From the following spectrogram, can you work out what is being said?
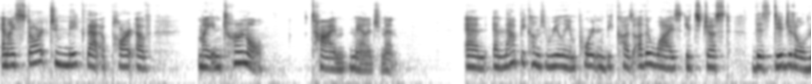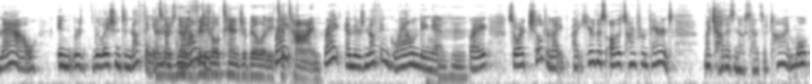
And I start to make that a part of my internal time management. And and that becomes really important because otherwise it's just this digital now in re- relation to nothing. It's and there's not no visual tangibility Right. to time. Right. And there's nothing grounding it. Mm-hmm. Right. So our children, I, I hear this all the time from parents. My child has no sense of time. Well,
